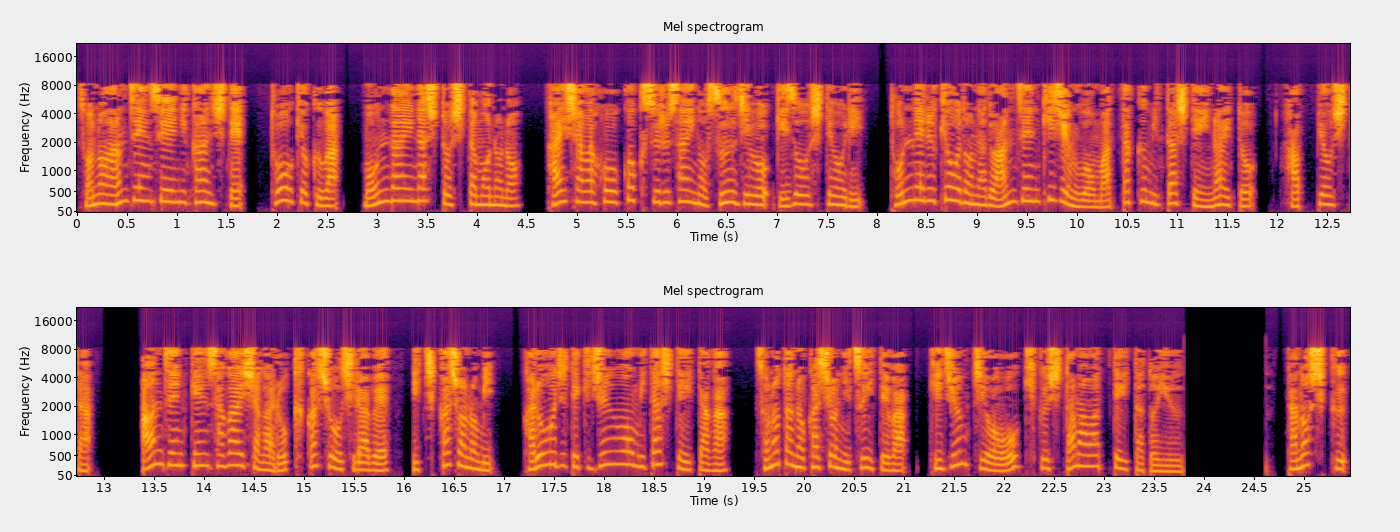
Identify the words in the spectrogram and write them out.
その安全性に関して、当局は問題なしとしたものの、会社は報告する際の数字を偽造しており、トンネル強度など安全基準を全く満たしていないと発表した。安全検査会社が6箇所を調べ、1箇所のみかろうじて基準を満たしていたが、その他の箇所については基準値を大きく下回っていたという。楽しく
